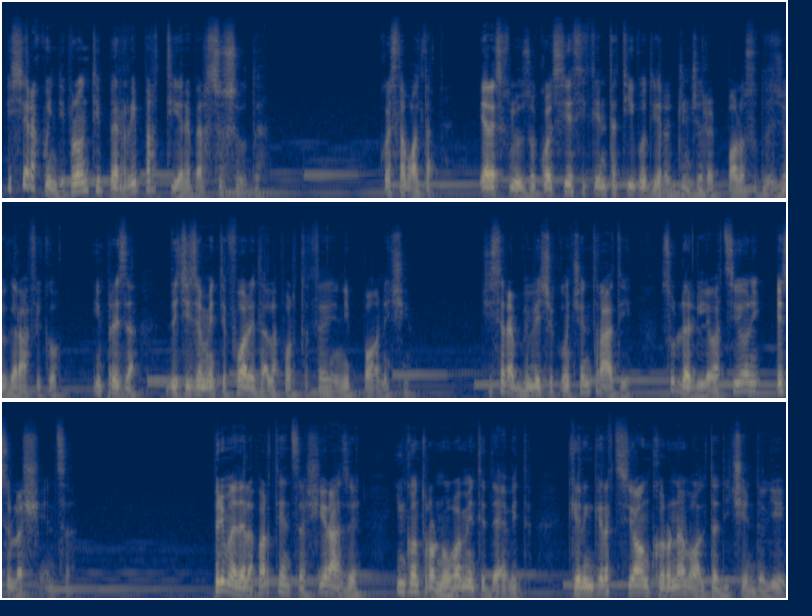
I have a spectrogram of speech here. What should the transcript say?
e si era quindi pronti per ripartire verso sud. Questa volta era escluso qualsiasi tentativo di raggiungere il polo sud geografico impresa decisamente fuori dalla portata dei nipponici. Ci sarebbe invece concentrati sulle rilevazioni e sulla scienza. Prima della partenza Shirase incontrò nuovamente David, che ringraziò ancora una volta dicendogli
